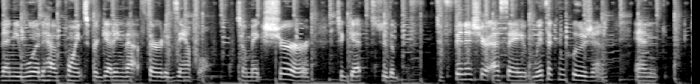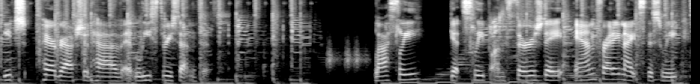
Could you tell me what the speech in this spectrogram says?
than you would have points for getting that third example. So make sure to get to the to finish your essay with a conclusion and each paragraph should have at least 3 sentences. Lastly, get sleep on Thursday and Friday nights this week.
